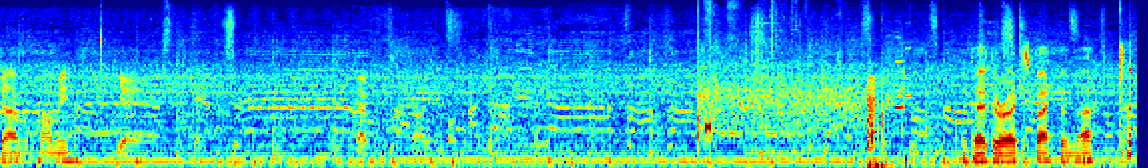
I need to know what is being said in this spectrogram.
Got me the loud new jab on me. Yeah, yeah, yeah. Delta, I doubt they were expecting that.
